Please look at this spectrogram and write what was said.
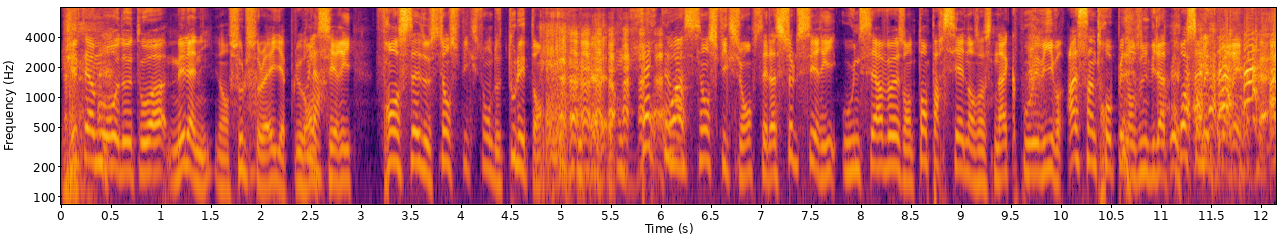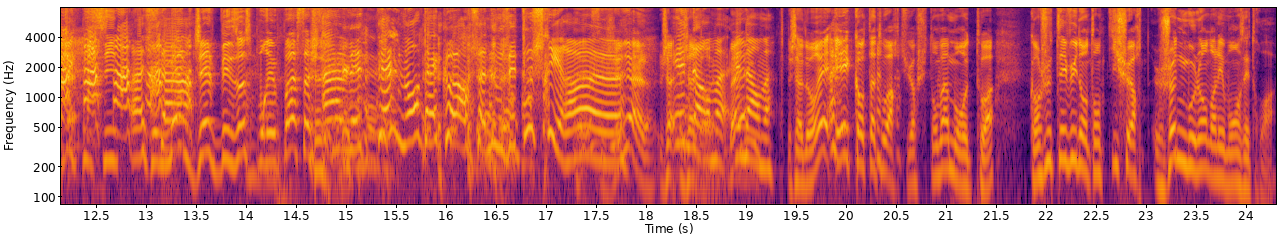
J'étais amoureux de toi, Mélanie, dans Sous le Soleil, la plus grande Oula. série française de science-fiction de tous les temps. Exactement. Pourquoi science-fiction C'est la seule série où une serveuse en temps partiel dans un snack pouvait vivre à Saint-Tropez dans une villa de 300 mètres carrés avec piscine Ah, que ça. même Jeff Bezos pourrait pas s'acheter. Ah mais tellement d'accord, ça nous faisait tous rire. hein, C'est euh. génial. J'a- énorme. Ben, énorme. J'adorais. Et quant à toi, Arthur, je suis tombé amoureux de toi quand je t'ai vu dans ton t-shirt jeune moulant dans les bronzes étroits.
